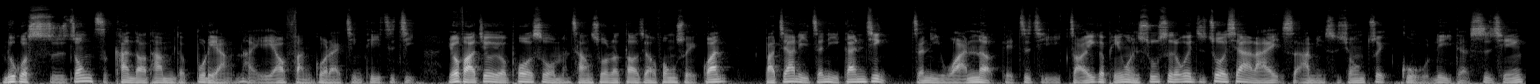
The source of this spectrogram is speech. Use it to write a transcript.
如果始终只看到他们的不良，那也要反过来警惕自己。有法就有破，是我们常说的道教风水观。把家里整理干净，整理完了，给自己找一个平稳舒适的位置坐下来，是阿明师兄最鼓励的事情。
